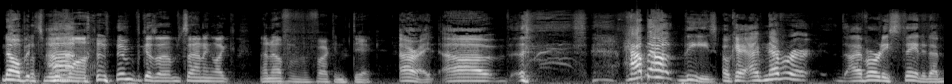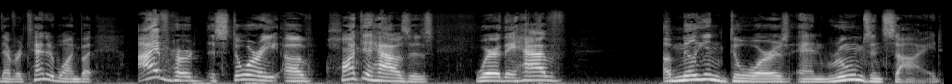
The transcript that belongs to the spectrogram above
No, but Let's move uh, on because I'm sounding like enough of a fucking dick. All right. Uh, how about these? Okay, I've never, I've already stated I've never attended one, but I've heard the story of haunted houses where they have a million doors and rooms inside.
